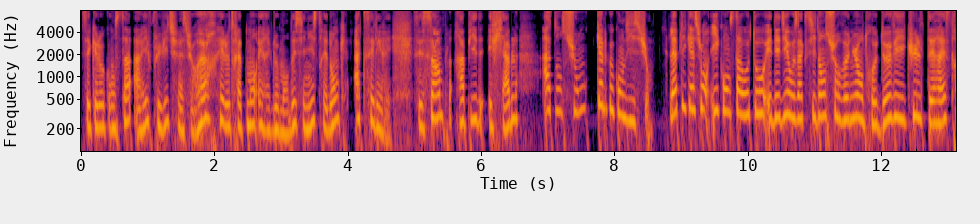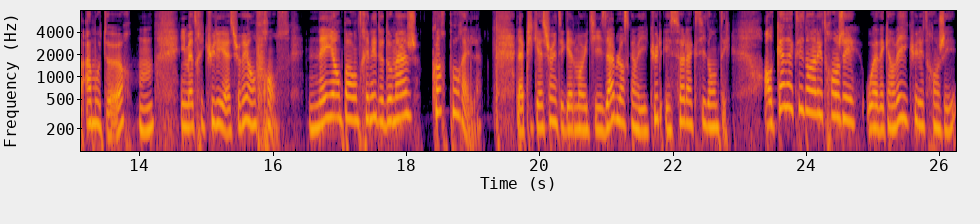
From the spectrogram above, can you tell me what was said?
c'est que le constat arrive plus vite chez l'assureur et le traitement et règlement des sinistres est donc accéléré. C'est simple, rapide et fiable. Attention, quelques conditions. L'application e-constat auto est dédiée aux accidents survenus entre deux véhicules terrestres à moteur, hmm, immatriculés et assurés en France, n'ayant pas entraîné de dommages corporels. L'application est également utilisable lorsqu'un véhicule est seul accidenté. En cas d'accident à l'étranger ou avec un véhicule étranger,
